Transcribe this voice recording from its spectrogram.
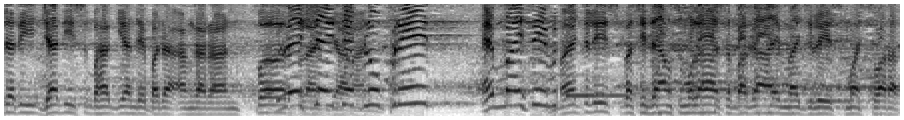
dari jadi sebahagian daripada anggaran perbelanjaan. Blueprint, MIC Majlis bersidang semula sebagai majlis mesyuarat.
